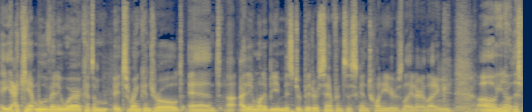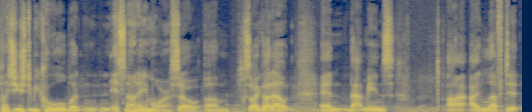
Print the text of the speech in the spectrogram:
I can't move anywhere because it's rent controlled, and uh, I didn't want to be Mr. Bitter San Franciscan 20 years later. Like, mm. oh, you know, this place used to be cool, but it's not anymore. So, um, so I got out, and that means I, I left it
